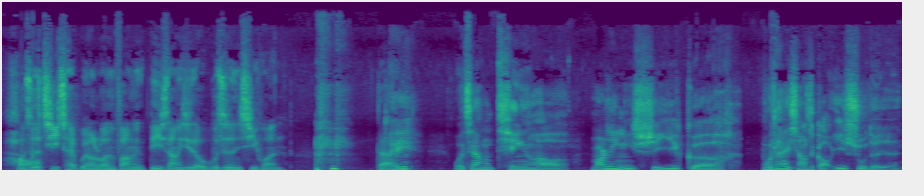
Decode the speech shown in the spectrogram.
好，或是器材不要乱放地上，其实我不是很喜欢。对，哎，我这样听哈、哦，Martin，你是一个。不太像是搞艺术的人，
